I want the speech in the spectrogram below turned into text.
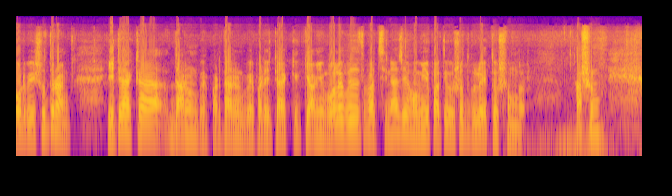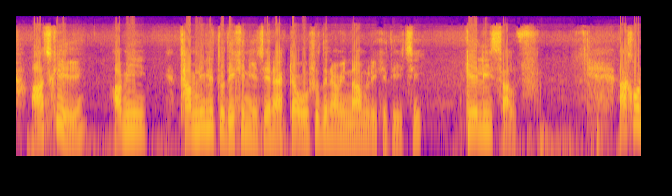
করবে। সুতরাং এটা একটা দারুণ ব্যাপার দারুণ ব্যাপার। এটা কি আমি বলে বোঝাতে পারছি না যে হোমিওপ্যাথি ওষুধগুলো এত সুন্দর। আসুন, আজকে আমি থামনিলি তো দেখে নিয়েছেন, একটা ওষুধের আমি নাম লিখে দিয়েছি কেলি সালফ এখন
